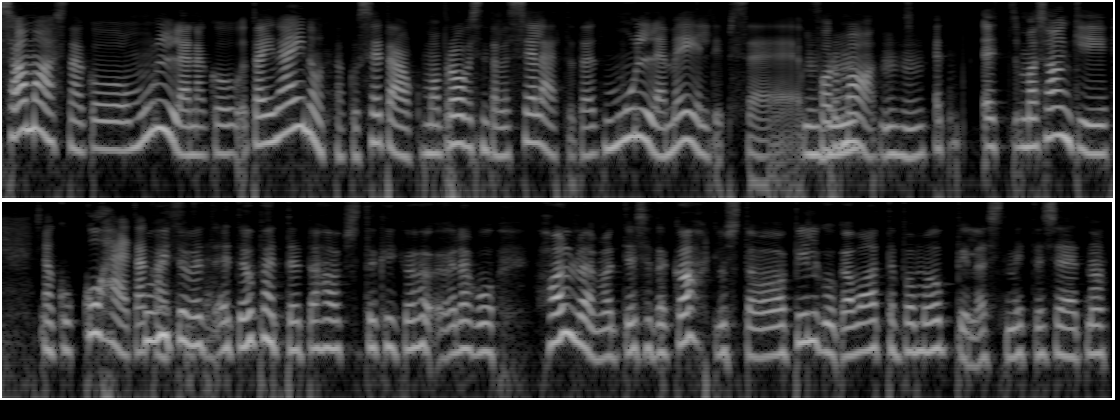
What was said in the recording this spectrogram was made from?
samas nagu mulle nagu, ta ei näinud nagu seda, kui ma proovisin talle seletada, et mulle meeldib see mm -hmm, formaat mm. -hmm. et, et ma saangi nagu kohe huvitav, et, tagasi. et õpetaja tahab seda kõige nagu halvemat ja seda kahtlustavama pilguga vaatab oma õpilast, mitte see, et noh,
